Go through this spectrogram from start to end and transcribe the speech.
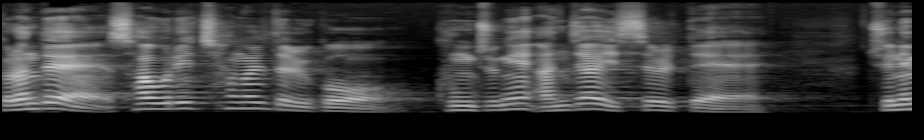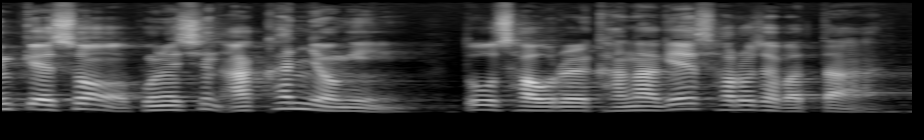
그런데 사울이 창을 들고 궁중에 앉아 있을 때 주님께서 보내신 악한 영이 또 사울을 강하게 사로잡았다.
